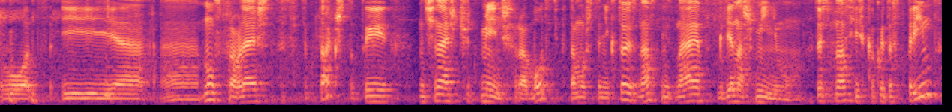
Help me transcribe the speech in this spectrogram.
Вот. И, э, ну, справляешься ты с этим так, что ты начинаешь чуть меньше работать, потому что никто из нас не знает, где наш минимум. То есть у нас есть какой-то спринт,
